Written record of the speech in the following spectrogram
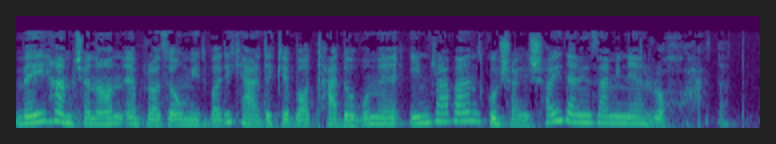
وی همچنان ابراز امیدواری کرده که با تداوم این روند گشایش هایی در این زمینه رخ خواهد داد.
